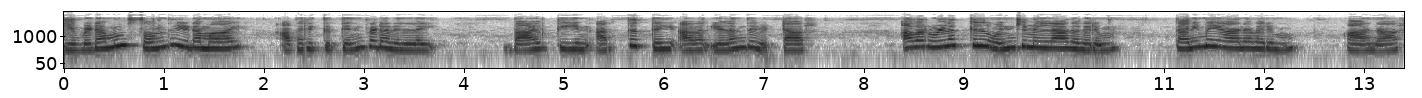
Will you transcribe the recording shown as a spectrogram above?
இவ்விடமும் சொந்த இடமாய் அவருக்கு தென்படவில்லை. வாழ்க்கையின் அர்த்தத்தை அவர் இழந்து விட்டார். அவர் உள்ளத்தில் ஒன்றுமில்லாதவரும் தனிமையானவரும் ஆனார்.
